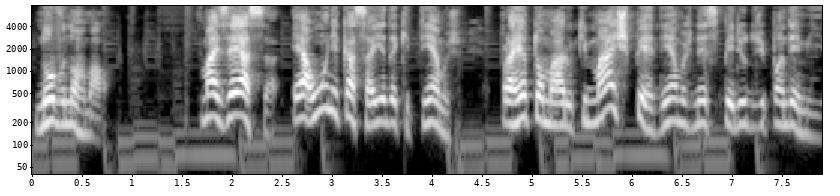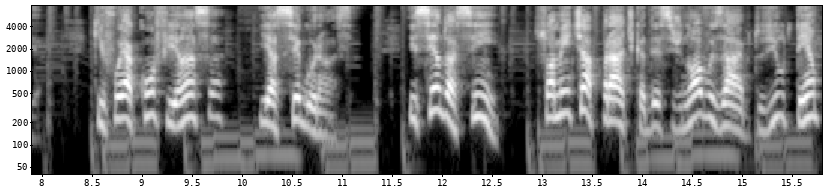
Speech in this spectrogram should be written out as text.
novo normal. Mas essa é a única saída que temos para retomar o que mais perdemos nesse período de pandemia, que foi a confiança e a segurança. E sendo assim, somente a prática desses novos hábitos e o tempo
